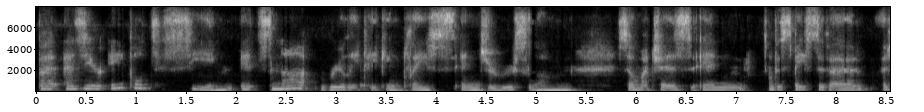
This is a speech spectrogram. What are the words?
but as you're able to see, it's not really taking place in Jerusalem so much as in the space of a, a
